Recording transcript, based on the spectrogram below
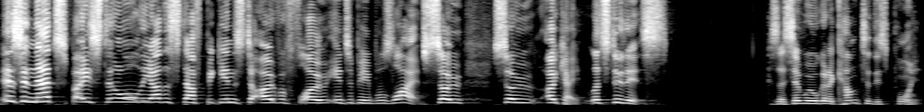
It's in that space that all the other stuff begins to overflow into people's lives. So, so okay, let's do this. Because I said we were going to come to this point.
